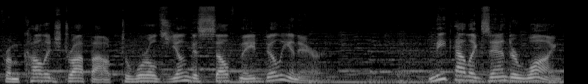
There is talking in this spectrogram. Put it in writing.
from college dropout to world's youngest self-made billionaire. Meet Alexander Wang,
